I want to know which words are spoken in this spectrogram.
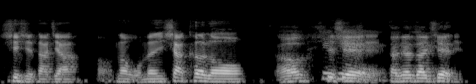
谢谢大家。好，那我们下课喽。好，谢谢大家，再见。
